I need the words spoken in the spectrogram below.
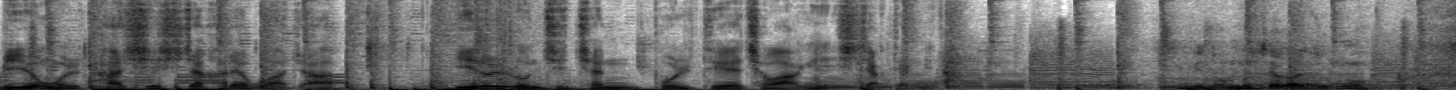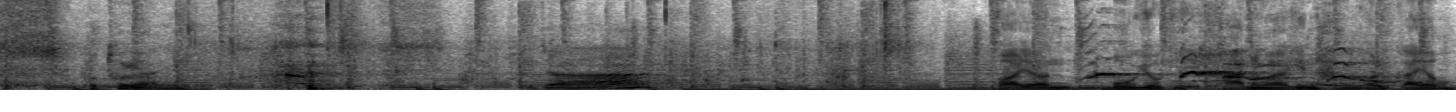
미용을 다시 시작하려고 하자 이를 눈치챈 볼트의 저항이 시작됩니다. 힘이 너무 세가지고 보통이 아니에요. 자, 과연 목욕이 가능하긴 한 걸까요?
